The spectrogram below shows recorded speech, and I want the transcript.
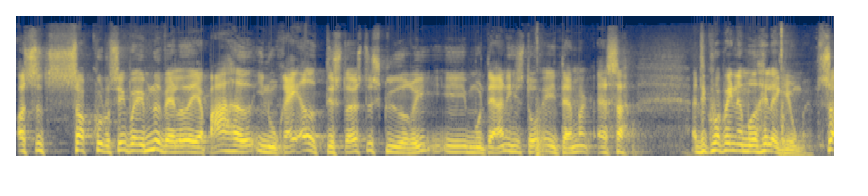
og så, så kunne du se på emnevalget, at jeg bare havde ignoreret det største skyderi i moderne historie i Danmark. Altså, at det kunne jeg på en eller anden måde heller ikke give med. Så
